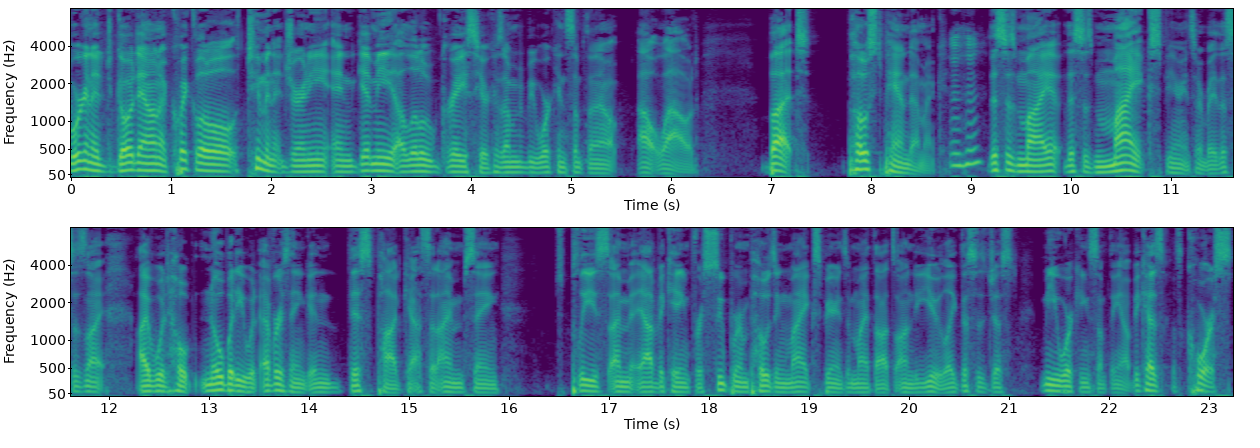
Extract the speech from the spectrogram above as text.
we're gonna go down a quick little two minute journey and give me a little grace here because I'm gonna be working something out out loud. But post pandemic, this is my this is my experience. Everybody, this is not. I would hope nobody would ever think in this podcast that I'm saying please i'm advocating for superimposing my experience and my thoughts onto you like this is just me working something out because of course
